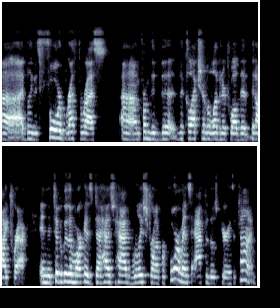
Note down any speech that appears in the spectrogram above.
uh, I believe it's four breadth thrusts um, from the, the, the collection of 11 or 12 that, that I track. And the, typically the market has, has had really strong performance after those periods of time.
